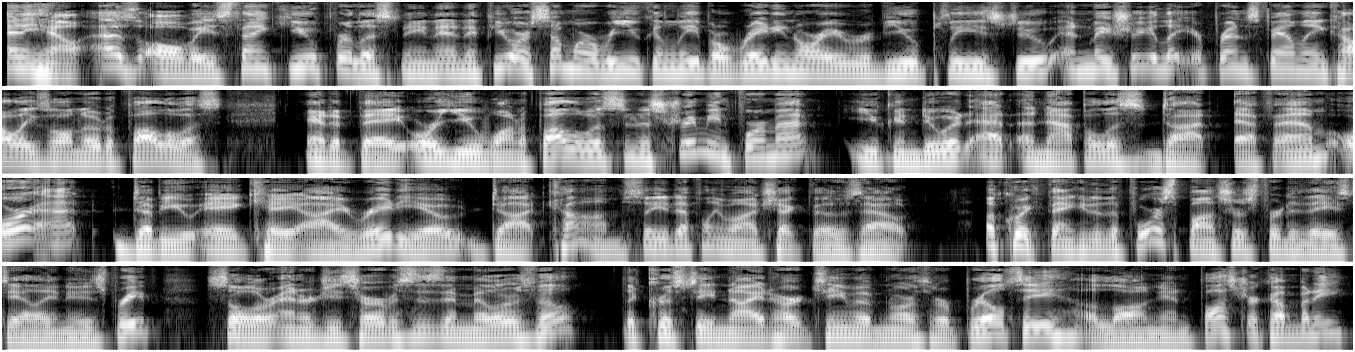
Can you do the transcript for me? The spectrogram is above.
Anyhow, as always, thank you for listening. And if you are somewhere where you can leave a rating or a review, please do. And make sure you let your friends, family, and colleagues all know to follow us. And if they or you want to follow us in a streaming format, you can do it at annapolis.fm or at wakiradio.com. So you definitely want to check those out. A quick thank you to the four sponsors for today's daily news brief Solar Energy Services in Millersville, the Kristi Neidhardt team of Northrop Realty, a Long and Foster Company,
